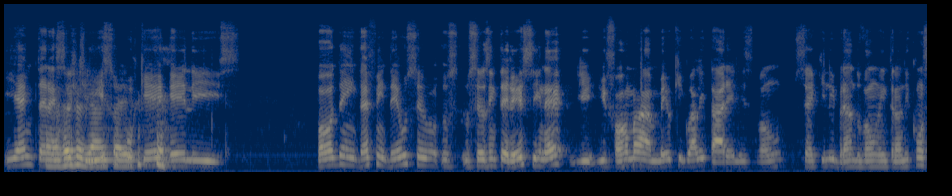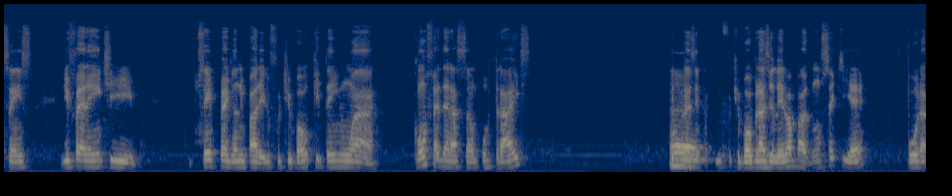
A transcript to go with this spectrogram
E é interessante é, isso porque eles podem defender os, seu, os, os, seus interesses né, de, de forma meio que igualitária. Eles vão se equilibrando, vão entrando em consenso. Diferente, sempre pegando em parelho o futebol, que tem uma confederação por trás. É... Por exemplo, no futebol brasileiro, a bagunça que é por,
